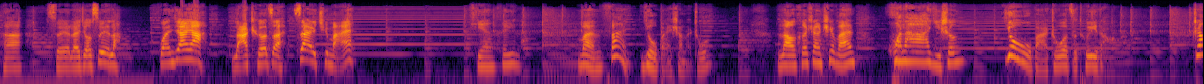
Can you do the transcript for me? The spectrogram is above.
哈，碎了就碎了，管家呀，拉车子再去买。”天黑了，晚饭又摆上了桌。老和尚吃完，哗啦一声，又把桌子推倒了。张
